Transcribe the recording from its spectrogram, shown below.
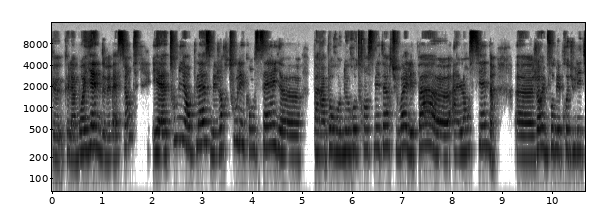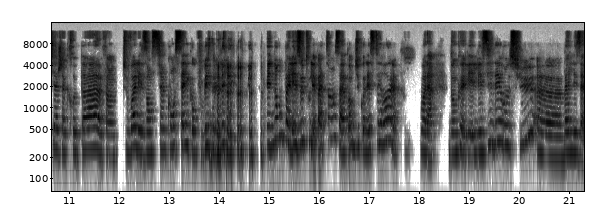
que, la moyenne de mes patientes. Et elle a tout mis en place, mais genre tous les conseils euh, par rapport aux neurotransmetteurs, tu vois, elle n'est pas euh, à l'ancienne. Euh, genre, il me faut mes produits laitiers à chaque repas. Enfin, tu vois, les anciens conseils qu'on pouvait donner. Et non, pas les œufs tous les matins, ça apporte du cholestérol. Voilà. Donc, les, idées reçues, bah, elle les a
